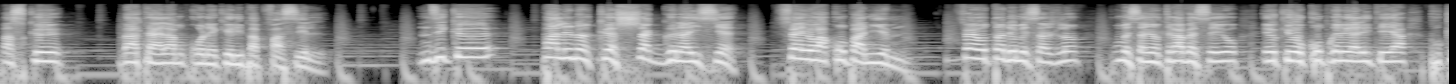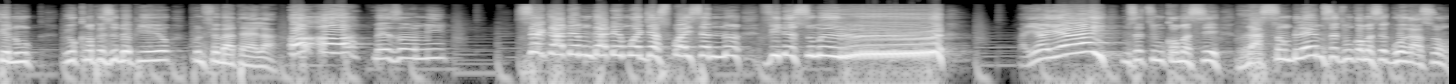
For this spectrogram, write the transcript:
parce que bataille là me connaît que n'est pas facile. Me dit que parler dans cœur chaque haïtien, faire accompagner, faire autant de messages là pour message traverser yo et que vous compreniez la réalité pour que nous yo camper sur deux pieds pour nous faire bataille là. Oh oh mes amis, c'est garder garder moi diaspora ici non, vide sous moi. Aïe aïe aïe, nous sommes commencer rassembler, nous sommes commencer gros garçon.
